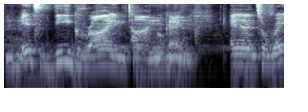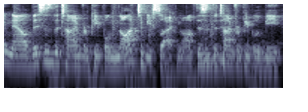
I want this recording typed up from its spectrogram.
Mm-hmm. It's the grind time, mm-hmm. okay? And so right now, this is the time for people not to be slacking off. This mm-hmm. is the mm-hmm. time for people to be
